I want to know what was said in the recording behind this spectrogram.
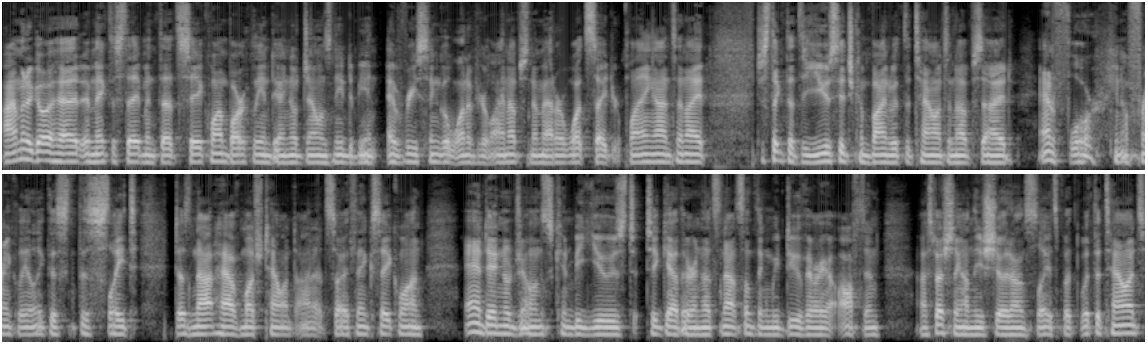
I'm going to go ahead and make the statement that Saquon Barkley and Daniel Jones need to be in every single one of your lineups, no matter what site you're playing on tonight. Just think that the usage combined with the talent and upside and floor, you know, frankly, like this, this slate does not have much talent on it. So I think Saquon and Daniel Jones can be used together, and that's not something we do very often, especially on these showdown slates. But with the talent,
